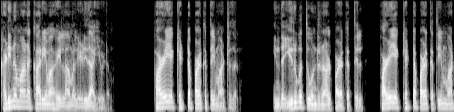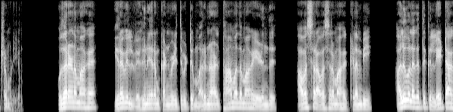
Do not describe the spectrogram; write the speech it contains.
கடினமான காரியமாக இல்லாமல் எளிதாகிவிடும். பழைய கெட்ட பழக்கத்தை மாற்றுதல். இந்த இருபத்து ஒன்று நாள் பழக்கத்தில் பழைய கெட்ட பழக்கத்தையும் மாற்ற முடியும். உதாரணமாக இரவில் வெகுநேரம் கண்விழித்துவிட்டு மறுநாள் தாமதமாக எழுந்து அவசர அவசரமாக கிளம்பி அலுவலகத்துக்கு லேட்டாக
